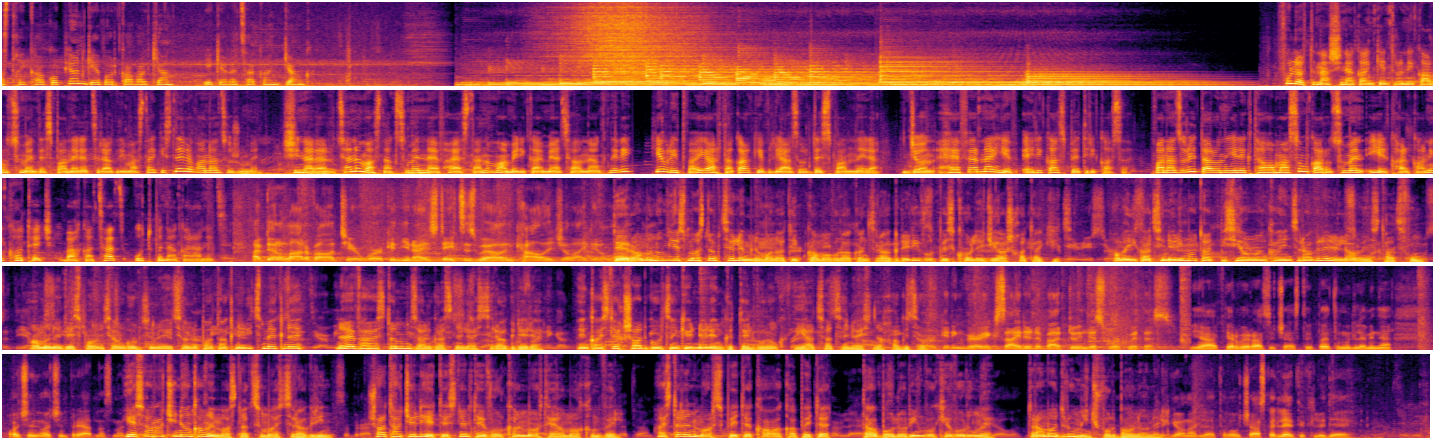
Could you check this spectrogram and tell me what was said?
Աստղիկ Հակոբյան, Գևորգ Ավակյան, Եկեղեցական կյանք։ Ֆուլեր տնաշինական կենտրոնի կառուցում են դեսպաները ծրագրի մասնակիցները վանաձորում են։ Շինարարությանը մասնակցում են նաև Հայաստանում, Ամերիկայի Միացյալ Նահանգների եւ Լիտվայի արտակարգ եւ լիազոր դեսպանները՝ Ջոն Հեֆերնը եւ Էրիկաս Պետրիկասը։ Վանաձորի տարոնի 3 թաղամասում կառուցում են երկհարկանի քոթեջ, բաղկացած 8 բնակարանից։ Դեռ ԱՄՆ-ում ես մասնակցել եմ նմանատիպ կամավորական ծրագրերի որպես քոլեջի աշխատակից։ Ամերիկացիների մոտ այդպիսի համանքային ծրագրերը լավ են ստացվում։ ԱՄՆ դեսպանության գործունեության նպատակներից մեկն է նաև Հայաստանում զարգացնել այս ծրագրերը։ Մենք այստեղ շատ գործընկերներ ենք գտել, որոնք հիացած են այս նախագծով։ Я первый раз участвую, поэтому для меня очень очень приятно смотреть. Ես առաջին անգամ եմ մասնակցում այս ծրագրին։ Շատ հաճելի է տեսնել, թե որքան մարդ է համախմբվել։ Այստեղ են մարզպետը, քաղաքապետը, դա բոլորին ողջևորում է։ Տրամադրում ինչ որ բան անել։ региона для этого участка, для этих людей.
